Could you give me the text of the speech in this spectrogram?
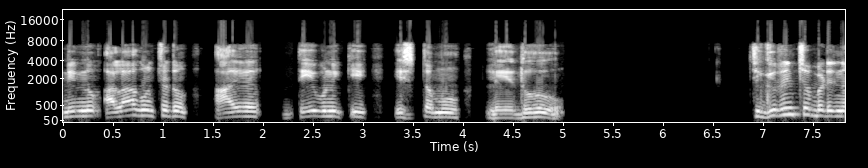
నిన్ను అలాగుంచడం ఆయన దేవునికి ఇష్టము లేదు. చిగురించబడిన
